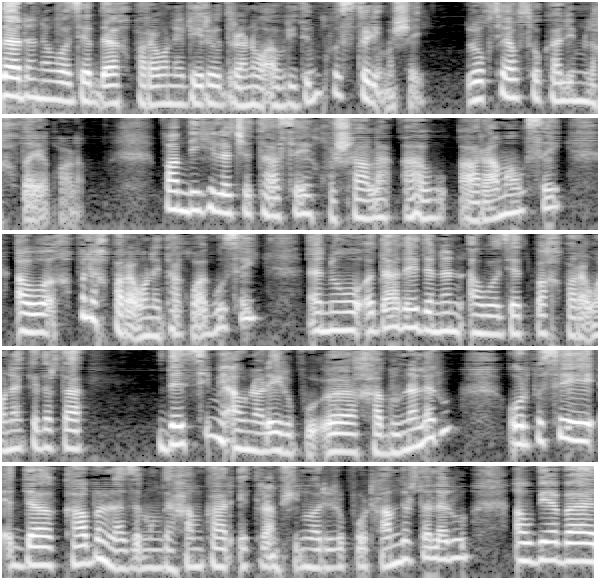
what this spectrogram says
دا د نوازیت د خبرونه ډیرو درنو اوریدونکو ستړي مشي روغتیا او سوکالي مل خدای غواړم پام دې هیله چې تاسو خوشاله او آرام اوسئ او خپل خبرونه ته غوږ اوسئ نو دا د نن اوازیت په خبرونه کې درته د سیمه او نړۍ خبرونه لرو او پسې د کابل نظم د همکار اکرام شینواری رپورت هم درته لرو او بیا به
